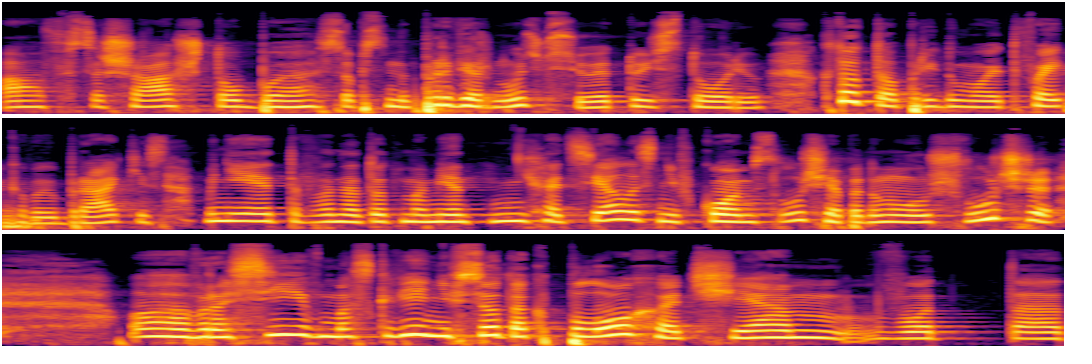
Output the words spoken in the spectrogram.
в США, чтобы, собственно, провернуть всю эту историю. Кто-то придумывает фейковые браки. Мне этого на тот момент не хотелось ни в коем случае. Я подумала, уж лучше а, в России, в Москве не все так плохо, чем вот э,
